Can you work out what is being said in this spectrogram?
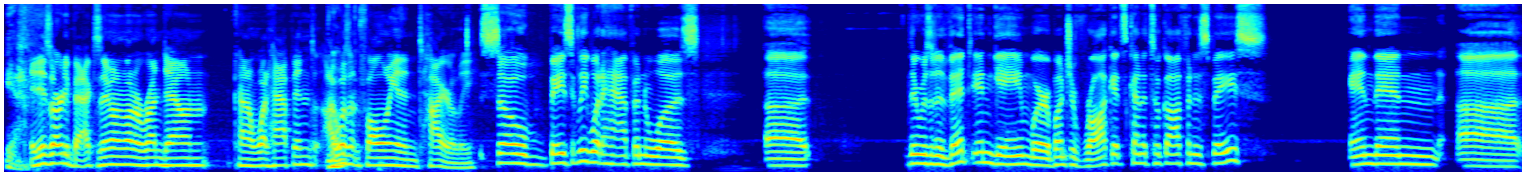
Yeah. it is already back. Does anyone want to run down kind of what happened? I wasn't following it entirely. So basically, what happened was, uh, there was an event in game where a bunch of rockets kind of took off into space, and then uh,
